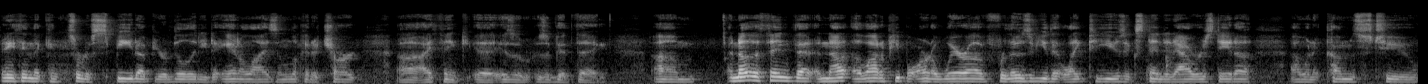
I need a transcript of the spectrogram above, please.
anything that can sort of speed up your ability to analyze and look at a chart uh, I think uh, is a, is a good thing. Um, Another thing that not a lot of people aren't aware of, for those of you that like to use extended hours data uh, when it comes to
